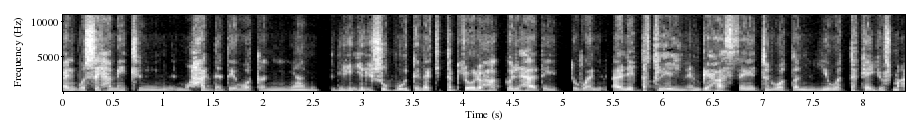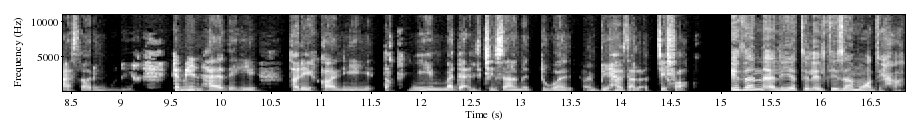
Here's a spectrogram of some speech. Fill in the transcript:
المساهمات المحددة وطنيا اللي هي الجهود التي تبذلها كل هذه الدول لتقليل الانبعاثات الوطنية والتكيف مع آثار المناخ، كمان هذه طريقة لتقييم مدى التزام الدول بهذا الاتفاق. إذا آلية الالتزام واضحة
